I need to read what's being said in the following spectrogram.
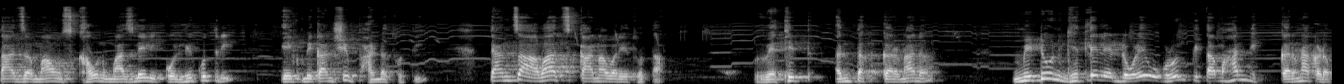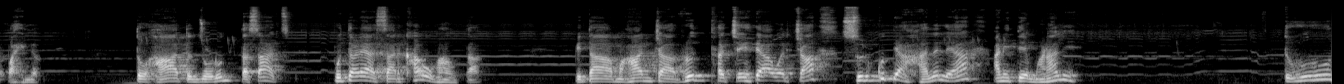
ताज मांस खाऊन माजलेली कोल्ही कुत्री एकमेकांशी भांडत होती. त्यांचा आवाज कानावर येत होता. व्यथित अंतःकरणानं मिटून घेतलेले डोळे उघडून पितामहांनी कर्णाकडे पाहिलं. तो हात जोडून तसाच पुतळ्यासारखा उभा होता. पितामहांच्या वृद्ध चेहऱ्यावरच्या सुरकुत्या हलल्या आणि ते म्हणाले तू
